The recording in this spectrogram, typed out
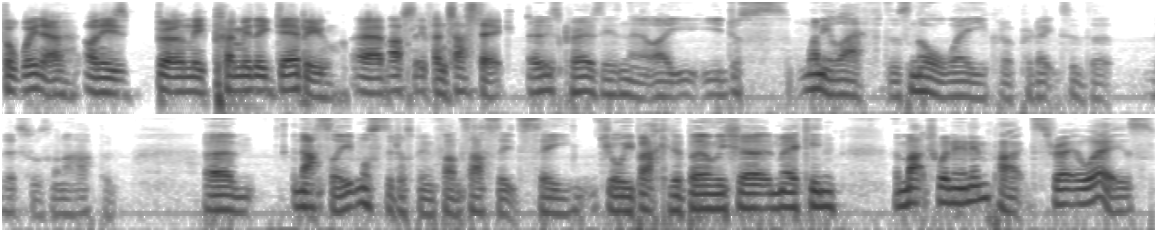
the winner on his Burnley Premier League debut? Um, absolutely fantastic. It is crazy, isn't it? Like you just when he left, there's no way you could have predicted that this was going to happen. Um, Natalie, it must have just been fantastic to see Joey back in a Burnley shirt and making a match-winning impact straight away. It's,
